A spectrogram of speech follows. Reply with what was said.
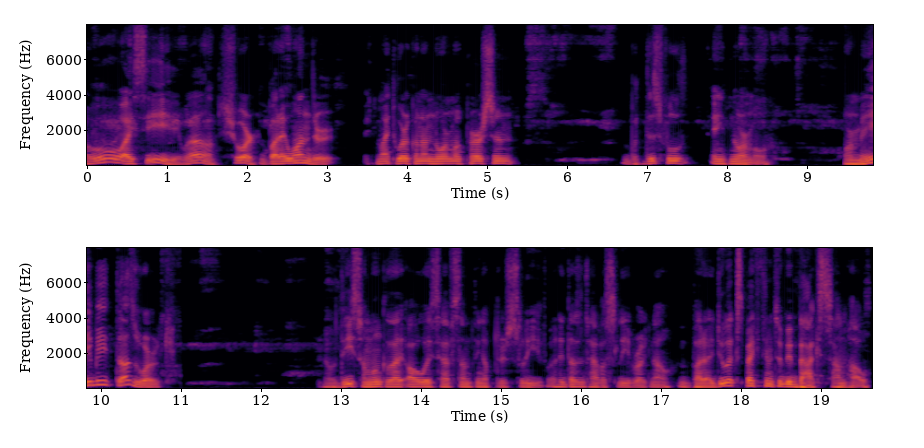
Oh, I see. Well, sure. But I wonder, it might work on a normal person, but this fool ain't normal. Or maybe it does work. No, these homunculi always have something up their sleeve. Well, he doesn't have a sleeve right now. But I do expect him to be back somehow.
